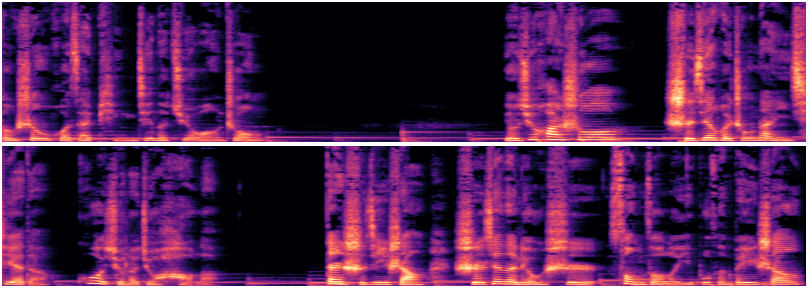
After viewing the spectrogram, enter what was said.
都生活在平静的绝望中。”有句话说。时间会冲淡一切的，过去了就好了。但实际上，时间的流逝送走了一部分悲伤，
